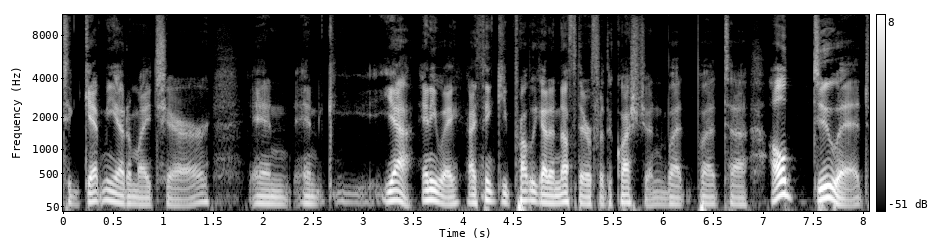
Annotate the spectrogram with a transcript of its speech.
to get me out of my chair and and yeah. Anyway, I think you probably got enough there for the question, but but uh, I'll do it,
